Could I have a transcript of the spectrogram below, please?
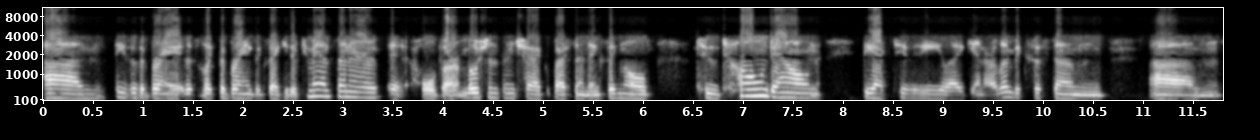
um, these are the brain, this is like the brain's executive command center. It holds our emotions in check by sending signals to tone down the activity like in our limbic system, um,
